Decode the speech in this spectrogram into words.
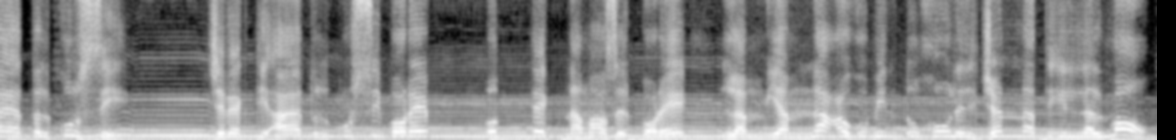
আয়াতুল কুরসি যে ব্যক্তি আয়াতুল কুরসি পড়ে, প্রত্যেক নামাজের পরে, লাম ইয়ামনাহু মিন দুখুলিল জান্নাতি ইল্লাল মাউত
